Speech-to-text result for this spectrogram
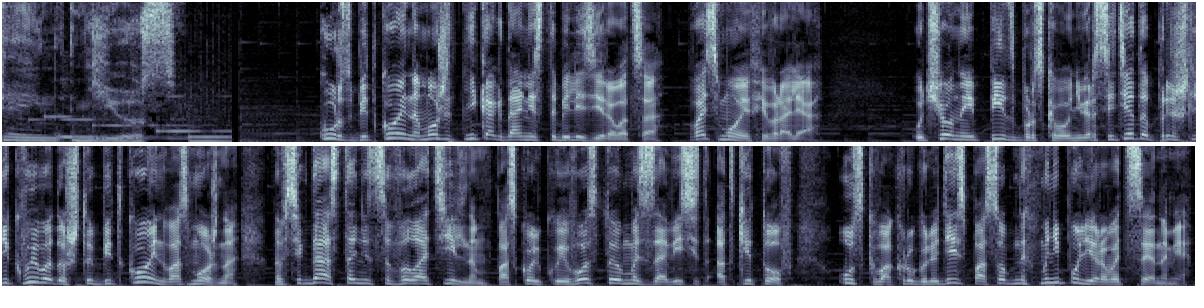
Chain News. Курс биткоина может никогда не стабилизироваться. 8 февраля. Ученые Питтсбургского университета пришли к выводу, что биткоин, возможно, навсегда останется волатильным, поскольку его стоимость зависит от китов, узкого круга людей, способных манипулировать ценами.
